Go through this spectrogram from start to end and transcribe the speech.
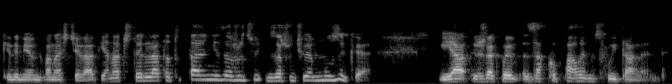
kiedy miałem 12 lat, ja na 4 lata totalnie zarzuci, zarzuciłem muzykę. ja, że tak powiem, zakopałem swój talent.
